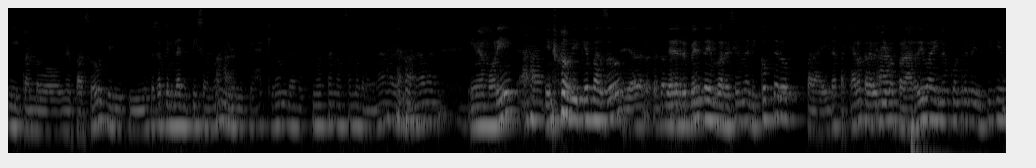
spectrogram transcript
Y cuando me pasó, yo dije, empezó a temblar el piso, ¿no? Ajá. Y yo dije, ah, ¿qué onda? No están lanzando granadas, nada. Y me morí Ajá. y no vi qué pasó. Y ya de repente. De repente me apareció un helicóptero para ir a atacar. Otra vez yo iba para arriba y no encontré el edificio.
